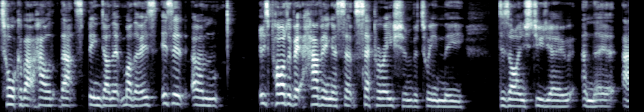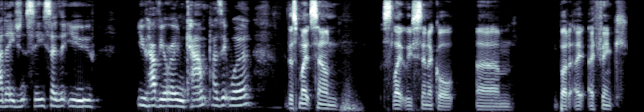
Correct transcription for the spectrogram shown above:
talk about how that's being done at Mother. Is is it um, is part of it having a sort of separation between the design studio and the ad agency so that you you have your own camp, as it were? This might sound slightly cynical, um, but I, I think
